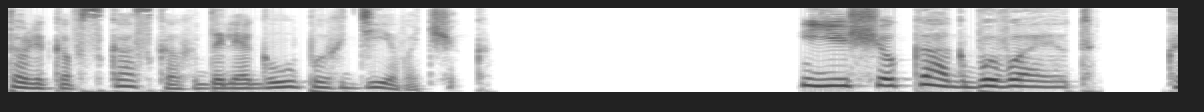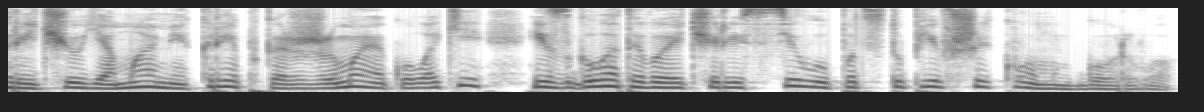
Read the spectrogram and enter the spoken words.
Только в сказках для глупых девочек. «Еще как бывают!» — кричу я маме, крепко сжимая кулаки и сглатывая через силу подступивший ком к горлу.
